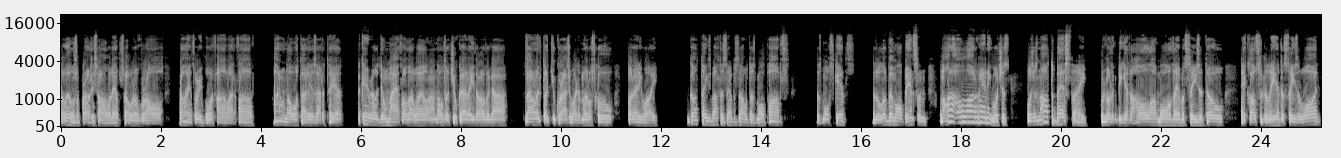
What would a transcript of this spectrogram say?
So it was a pretty solid episode overall. Probably a 3.5 out of 5. I don't know what that is out of 10. I can't really do math all that well, and I know that you got either other guy. 'cause I don't think you graduated middle school. But anyway, good things about this episode. There's more pops. There's more skips. There's a little bit more Benson. Not a whole lot of any, which is which is not the best thing. We're going to be getting a whole lot more them in season two and closer to the end of season one.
